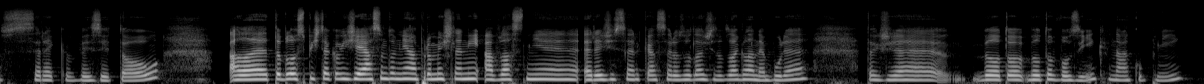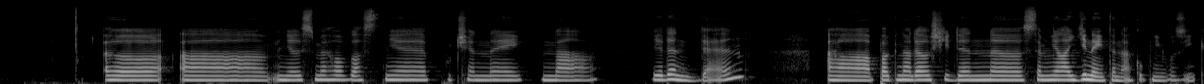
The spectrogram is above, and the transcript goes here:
s rekvizitou, ale to bylo spíš takový, že já jsem to měla promyšlený a vlastně režisérka se rozhodla, že to takhle nebude, takže bylo to, byl to vozík nákupní. Uh, a měli jsme ho vlastně půjčený na jeden den a pak na další den eh, jsem měla jiný ten nákupní vozík.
